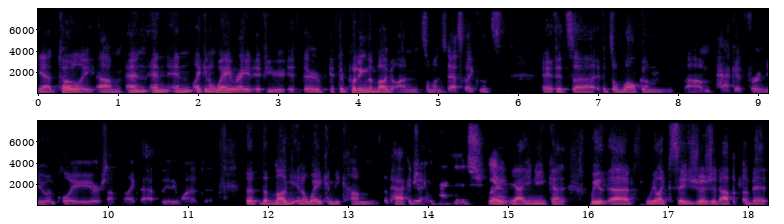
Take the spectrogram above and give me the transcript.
yeah totally um, and and and like in a way right if you if they're if they're putting the mug on someone's desk like let's if it's a if it's a welcome um, packet for a new employee or something like that they wanted to the, the mug in a way can become the packaging the package right? Yeah, you need kind of we uh, we like to say zhuzh it up a bit.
